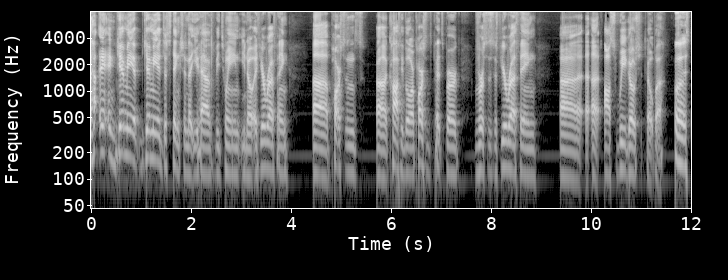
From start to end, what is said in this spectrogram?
Uh, And and give me a give me a distinction that you have between, you know, if you're refing uh Parsons uh Coffeyville or Parsons Pittsburg versus if you're refing uh, uh Oswego Chetopa. Well, it's,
